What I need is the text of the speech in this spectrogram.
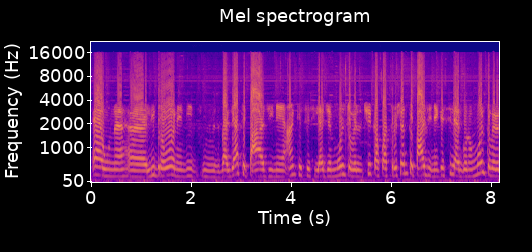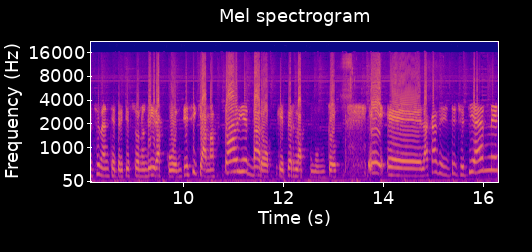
È un eh, librone di mh, mm, svariate pagine, anche se si legge molto veloce, circa 400 pagine che si leggono molto velocemente perché sono dei racconti e si chiama Storie barocche per l'appunto. E eh, la casa editrice PM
